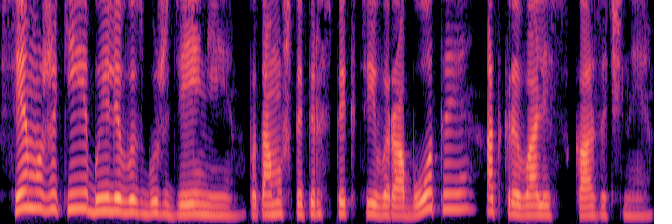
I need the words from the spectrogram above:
Все мужики были в возбуждении, потому что перспективы работы открывались сказочные.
